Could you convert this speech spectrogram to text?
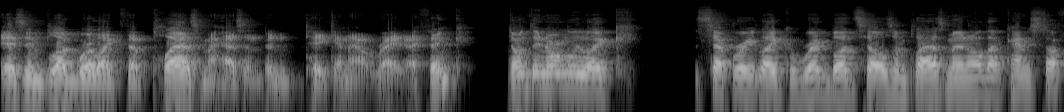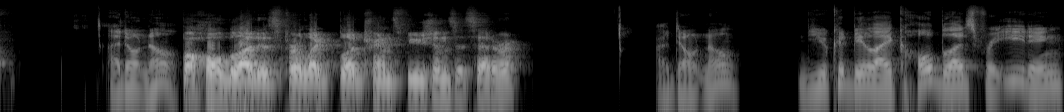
as in blood where like the plasma hasn't been taken out, right? I think. Don't they normally like separate like red blood cells and plasma and all that kind of stuff? I don't know. But whole blood is for like blood transfusions, etc. I don't know. You could be like whole blood's for eating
